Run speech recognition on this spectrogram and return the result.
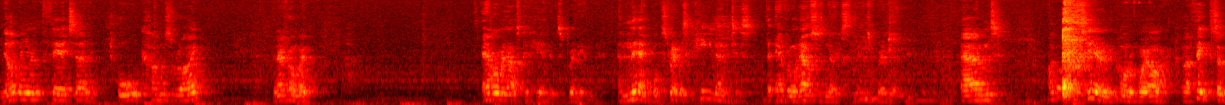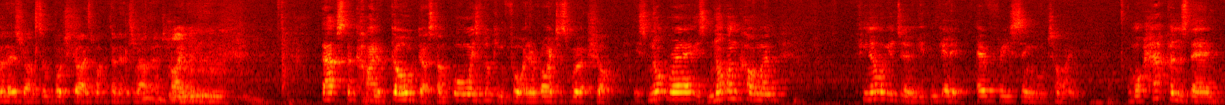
You know, when you're at the theatre and it all comes right, and everyone went. Everyone else could hear that it's brilliant. And then what's great was he noticed that everyone else was noticing it was brilliant. And I got a tear in the corner of my eye. And I think some of those rather sort of butch guys might have done it as well. Hiding. That's the kind of gold dust I'm always looking for in a writer's workshop. It's not rare, it's not uncommon. If you know what you're doing, you can get it every single time. And what happens then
